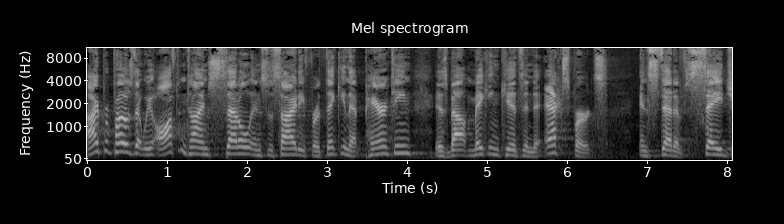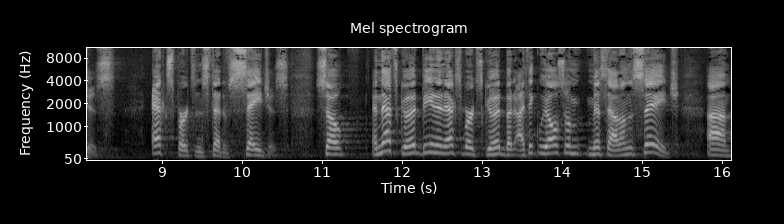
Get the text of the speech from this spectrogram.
I propose that we oftentimes settle in society for thinking that parenting is about making kids into experts instead of sages. Experts instead of sages. So, and that's good. Being an expert's good, but I think we also miss out on the sage. Um,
